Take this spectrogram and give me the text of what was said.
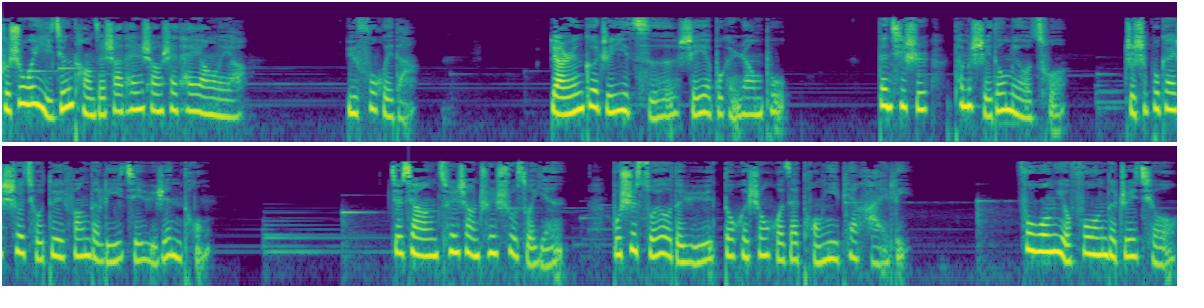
可是我已经躺在沙滩上晒太阳了呀，渔夫回答。两人各执一词，谁也不肯让步，但其实他们谁都没有错，只是不该奢求对方的理解与认同。就像村上春树所言，不是所有的鱼都会生活在同一片海里。富翁有富翁的追求，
